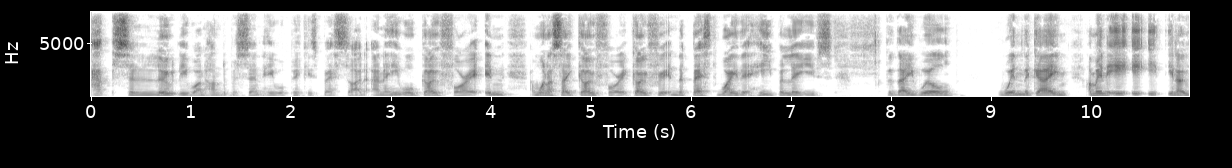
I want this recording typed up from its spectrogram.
absolutely 100% he will pick his best side and he will go for it in and when i say go for it go for it in the best way that he believes that they will win the game i mean it, it, you know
